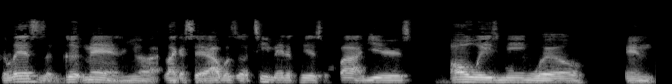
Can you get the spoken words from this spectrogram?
Calais is a good man. You know, like I said, I was a teammate of his for five years, always mean well. And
